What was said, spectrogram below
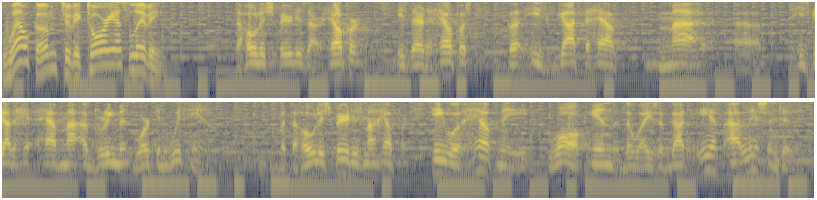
Welcome to Victorious Living. The Holy Spirit is our helper. He's there to help us, but He's got to have my uh, He's got to ha- have my agreement working with Him. But the Holy Spirit is my helper. He will help me walk in the ways of God if I listen to Him.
